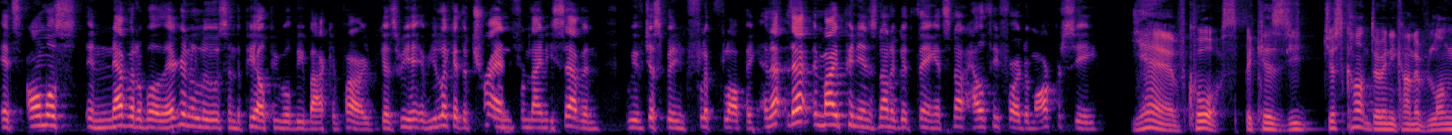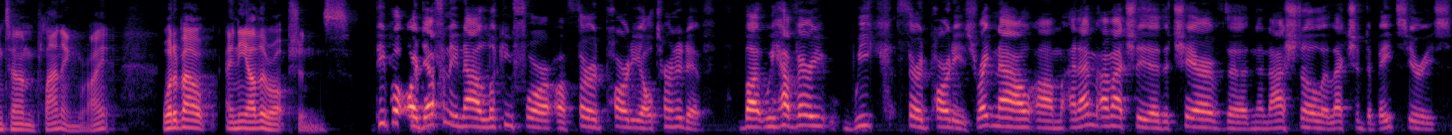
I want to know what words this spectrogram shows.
it's almost inevitable they're going to lose, and the PLP will be back in power because we, if you look at the trend from '97, we've just been flip flopping, and that, that, in my opinion, is not a good thing. It's not healthy for a democracy. Yeah, of course, because you just can't do any kind of long term planning, right? What about any other options? People are definitely now looking for a third party alternative but we have very weak third parties right now. Um, and I'm, I'm actually the, the chair of the, the, National Election Debate Series,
